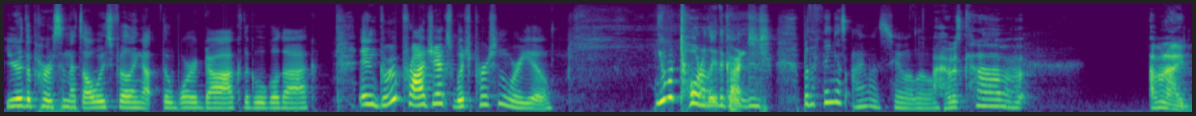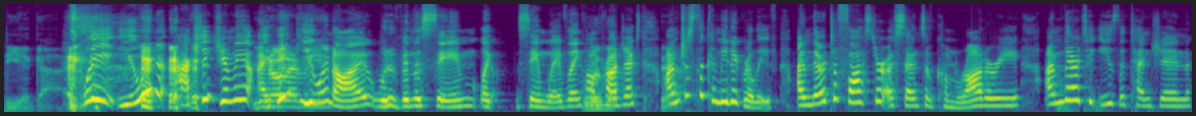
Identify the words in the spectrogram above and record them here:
You're the person mm-hmm. that's always filling up the Word doc, the Google doc. In group projects, which person were you? You were totally the grunt. But the thing is, I was too a little. I was kind of. I'm an idea guy. Wait, you and actually, Jimmy, I think I you mean? and I would have been the same, like same wavelength We're on the- projects. I'm just the comedic relief. I'm there to foster a sense of camaraderie. I'm there to ease the tension.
